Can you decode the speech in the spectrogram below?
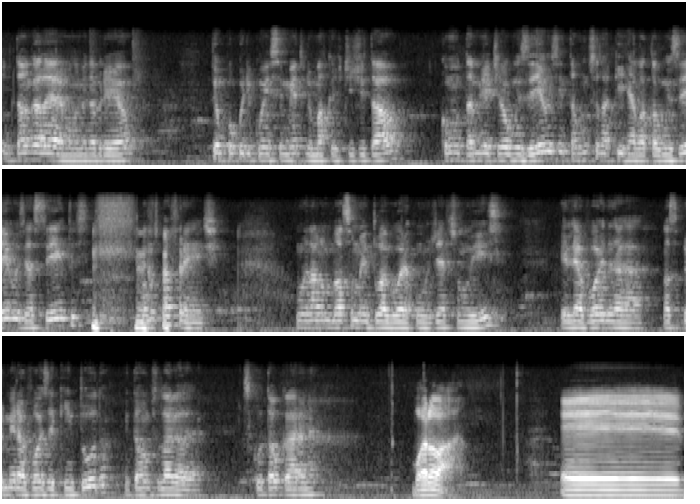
Então, galera, meu nome é Gabriel. Tenho um pouco de conhecimento de marketing digital. Como também já tive alguns erros, então vamos aqui relatar alguns erros e acertos. vamos para frente. Vamos lá no nosso mentor agora com o Jefferson Luiz. Ele é a voz da nossa primeira voz aqui em tudo. Então vamos lá, galera. Escutar o cara, né? Bora lá. É...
